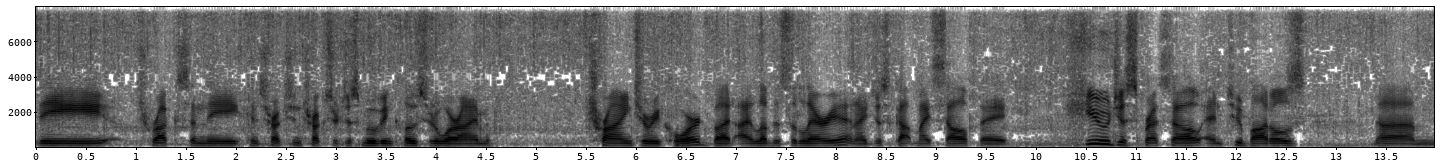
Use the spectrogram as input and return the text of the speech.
the trucks and the construction trucks are just moving closer to where I'm trying to record, but I love this little area and I just got myself a huge espresso and two bottles um,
